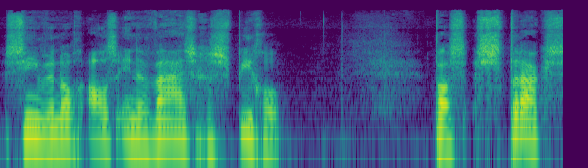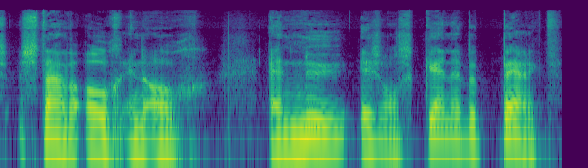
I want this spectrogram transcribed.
zien we nog als in een wazige spiegel. Pas straks staan we oog in oog. En nu is ons kennen beperkt.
